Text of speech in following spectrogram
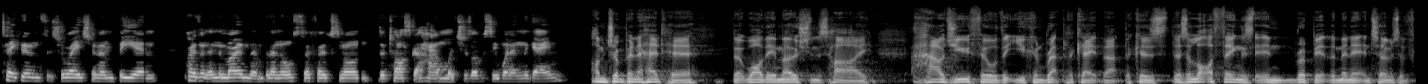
taking in the situation and being present in the moment, but then also focusing on the task at hand, which is obviously winning the game. I'm jumping ahead here, but while the emotion's high, how do you feel that you can replicate that? Because there's a lot of things in rugby at the minute in terms of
